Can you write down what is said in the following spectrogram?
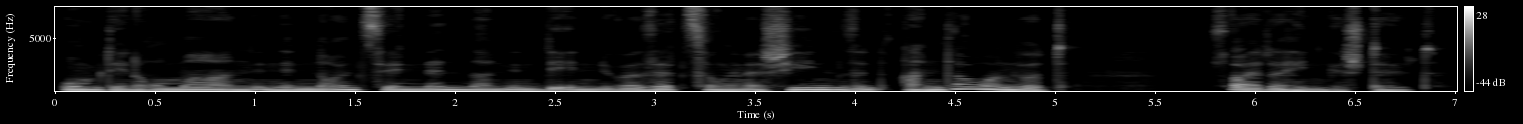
um den Roman in den 19 Ländern, in denen Übersetzungen erschienen sind, andauern wird, sei dahingestellt.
